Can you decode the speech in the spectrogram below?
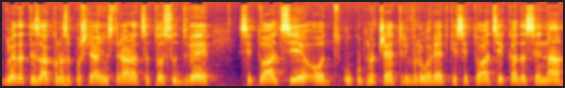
gledate zakon o zapošljavanju stranaca, to su dve situacije od ukupno četiri vrlo redke situacije kada se na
